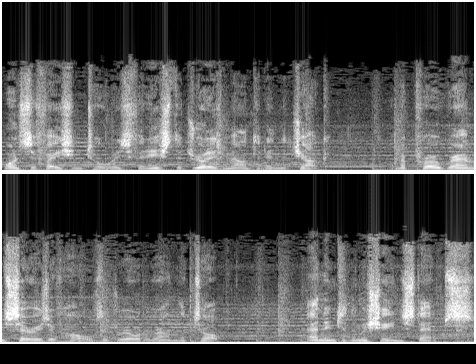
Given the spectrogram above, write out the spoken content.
Once the facing tool is finished, the drill is mounted in the chuck and a programmed series of holes are drilled around the top and into the machine steps.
